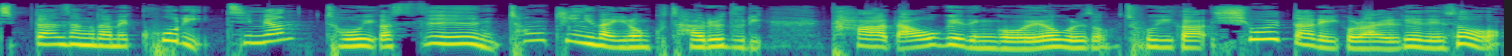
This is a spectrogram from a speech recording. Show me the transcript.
집단 상담의 콜이 치면 저희가 쓴 청킹이나 이런 자료들이 다 나오게 된 거예요. 그래서 저희가 10월 달에 이걸 알게 돼서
